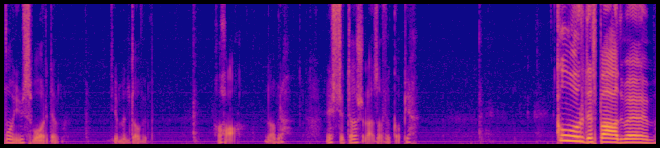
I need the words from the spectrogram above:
Moim swordem. Diamentowym. Haha, dobra. Jeszcze to żelazo wykopię. Kurde, spadłem.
